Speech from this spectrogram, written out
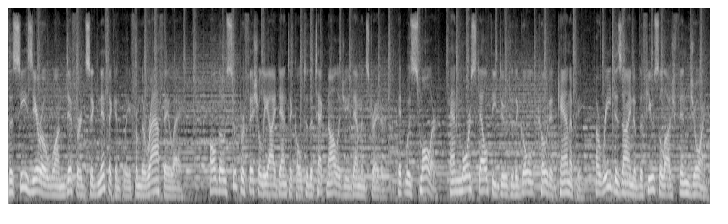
The C-01 differed significantly from the Rafale. Although superficially identical to the technology demonstrator, it was smaller and more stealthy due to the gold-coated canopy, a redesign of the fuselage fin joint,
